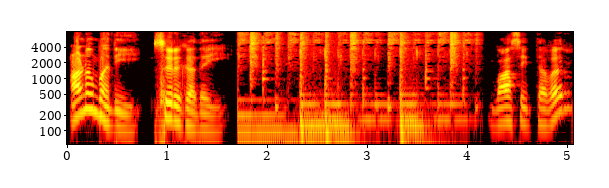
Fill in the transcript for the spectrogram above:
அனுமதி சிறுகதை. வாசித்தவர்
